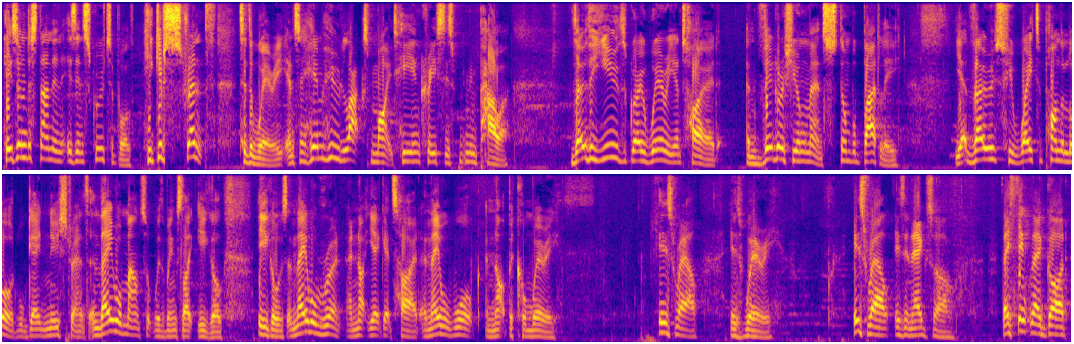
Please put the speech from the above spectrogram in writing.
His understanding is inscrutable. He gives strength to the weary, and to him who lacks might, he increases in power. Though the youths grow weary and tired, and vigorous young men stumble badly, Yet those who wait upon the Lord will gain new strength, and they will mount up with wings like eagle, eagles, and they will run and not yet get tired, and they will walk and not become weary. Israel is weary. Israel is in exile. They think their God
